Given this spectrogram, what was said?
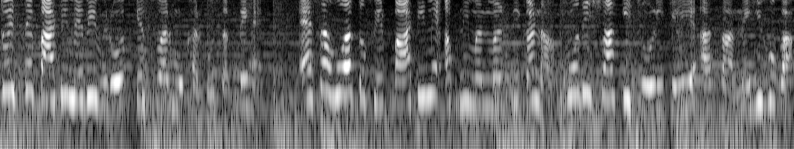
तो इससे पार्टी में भी विरोध के स्वर मुखर हो सकते हैं। ऐसा हुआ तो फिर पार्टी में अपनी मनमर्जी करना मोदी शाह की जोड़ी के लिए आसान नहीं होगा।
